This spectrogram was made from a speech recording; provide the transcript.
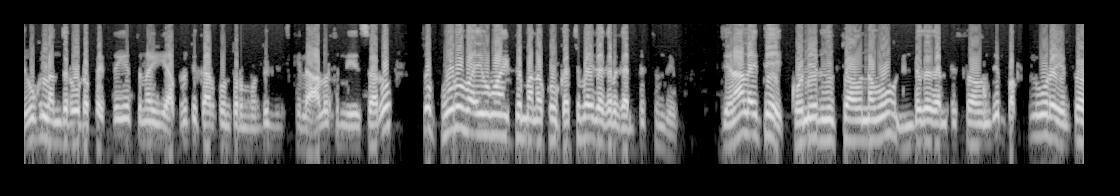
యువకులందరూ కూడా పెద్ద ఎత్తున ఈ అభివృద్ధి కార్యక్రమంతో ముందుకు తీసుకెళ్ళి ఆలోచన చేశారు. సో పూర్వ వైభవం అయితే మనకు గచ్చిబాయి దగ్గర కనిపిస్తుంది. జనాలు అయితే కొనేరు చూస్తూ ఉన్నాము నిండుగా కనిపిస్తూ ఉంది. భక్తులు కూడా ఎంతో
